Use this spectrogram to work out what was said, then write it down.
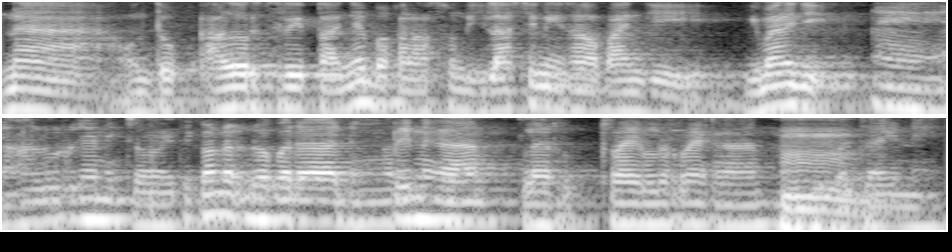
Nah, untuk alur ceritanya bakal langsung dijelasin nih sama Panji. Gimana, Ji? Nih alurnya nih coy. Itu kan udah, udah pada dengerin kan trailer trailernya kan. Hmm. Baca ini.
